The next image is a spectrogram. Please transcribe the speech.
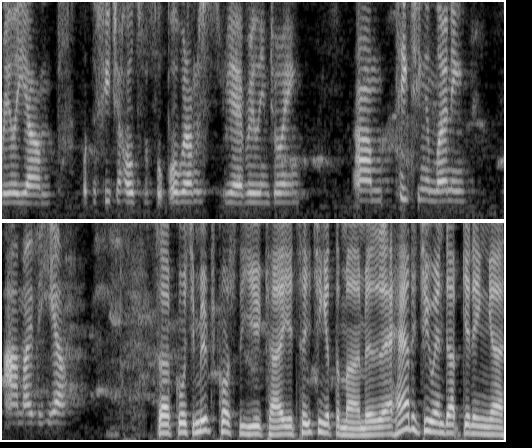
really um, what the future holds for football, but I'm just yeah really enjoying um, teaching and learning um, over here. So, of course, you moved across the UK. You're teaching at the moment. How did you end up getting uh,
